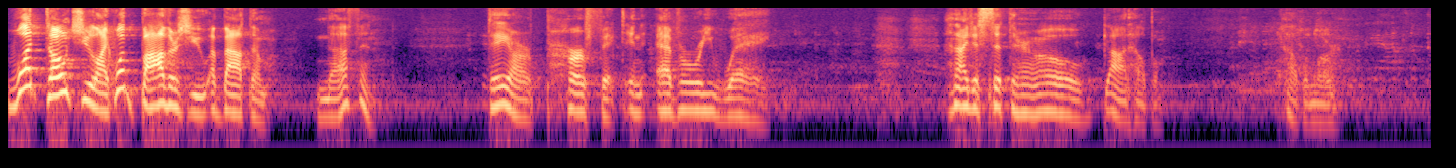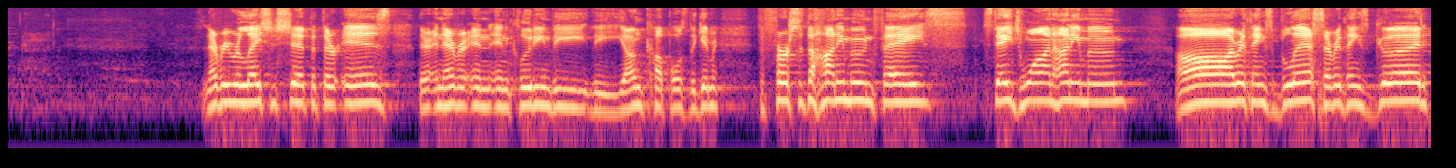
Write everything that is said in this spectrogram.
What don't you like? What bothers you about them? Nothing. They are perfect in every way. And I just sit there and, oh, God, help them. Help them, Lord. In every relationship that there is, there, in every, in, including the, the young couples, the, the first is the honeymoon phase, stage one honeymoon. Oh, everything's bliss, everything's good.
